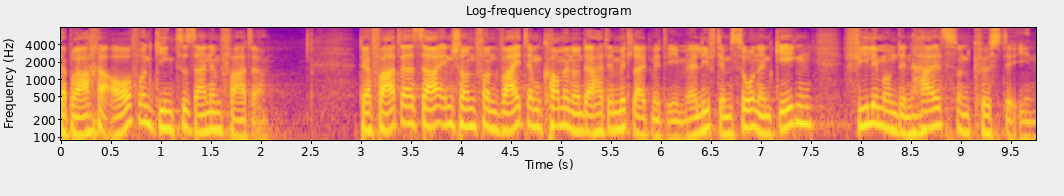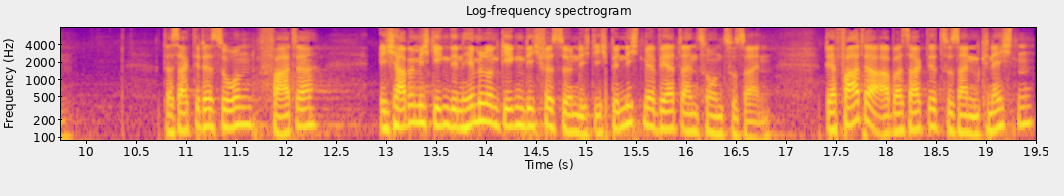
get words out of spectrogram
Da brach er auf und ging zu seinem Vater. Der Vater sah ihn schon von weitem kommen und er hatte Mitleid mit ihm. Er lief dem Sohn entgegen, fiel ihm um den Hals und küsste ihn. Da sagte der Sohn, Vater, ich habe mich gegen den Himmel und gegen dich versündigt. Ich bin nicht mehr wert, dein Sohn zu sein. Der Vater aber sagte zu seinen Knechten,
